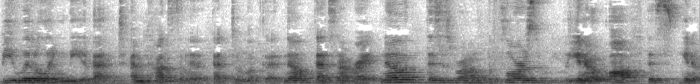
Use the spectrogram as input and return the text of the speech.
belittling the event. I'm constantly like, that didn't look good. No, that's not right. No, this is wrong. The floor's, you know, off. This, you know,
